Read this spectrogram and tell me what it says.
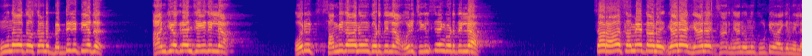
മൂന്നാമത്തെ ദിവസമാണ് ബെഡ് കിട്ടിയത്. ആൻജിയോഗ്രാം ചെയ്തില്ല. ഒരു സംവിധാനവും കൊടുത്തില്ല. ഒരു ചികിത്സയും കൊടുത്തില്ല. സാർ ആ സമയത്താണ് ഞാൻ ഞാൻ സാർ ഞാൻ ഒന്നും കൂട്ടി വായിക്കുന്നില്ല.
